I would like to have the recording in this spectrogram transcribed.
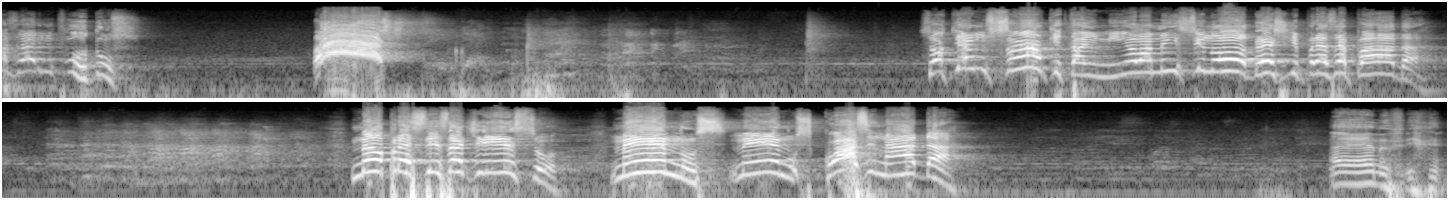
Mas era um furdunço. Ah! Só que a unção que está em mim, ela me ensinou, deixe de presepada. Não precisa disso. Menos, menos, quase nada. É, meu filho.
